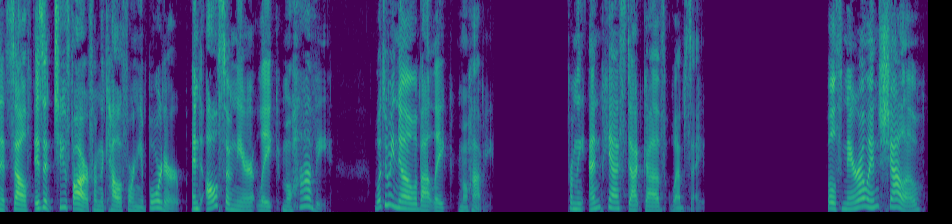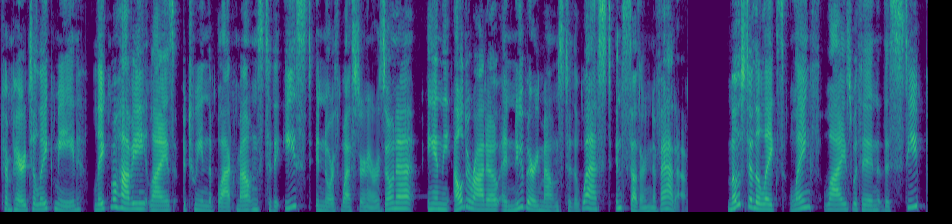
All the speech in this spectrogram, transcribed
itself isn't too far from the California border and also near Lake Mojave. What do we know about Lake Mojave? From the NPS.gov website. Both narrow and shallow compared to Lake Mead, Lake Mojave lies between the Black Mountains to the east in northwestern Arizona and the El Dorado and Newberry Mountains to the west in southern Nevada. Most of the lake's length lies within the steep,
